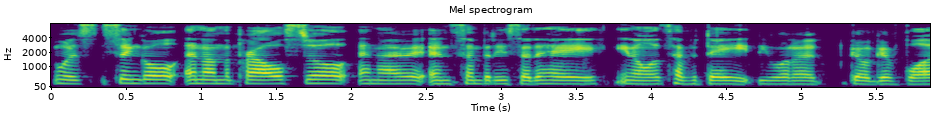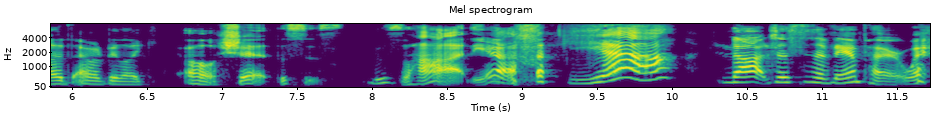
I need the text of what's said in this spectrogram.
was single and on the prowl still, and I and somebody said, "Hey, you know, let's have a date. Do you want to go give blood?" I would be like, "Oh shit, this is this is hot." Yeah, Yeah. Not just in a vampire way.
